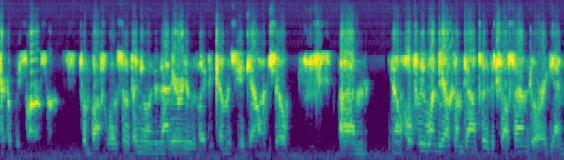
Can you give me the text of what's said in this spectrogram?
terribly far from from Buffalo. So if anyone in that area would like to come and see a Gallant show, um, you know, hopefully one day I'll come down and play the Tralfamadore again.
